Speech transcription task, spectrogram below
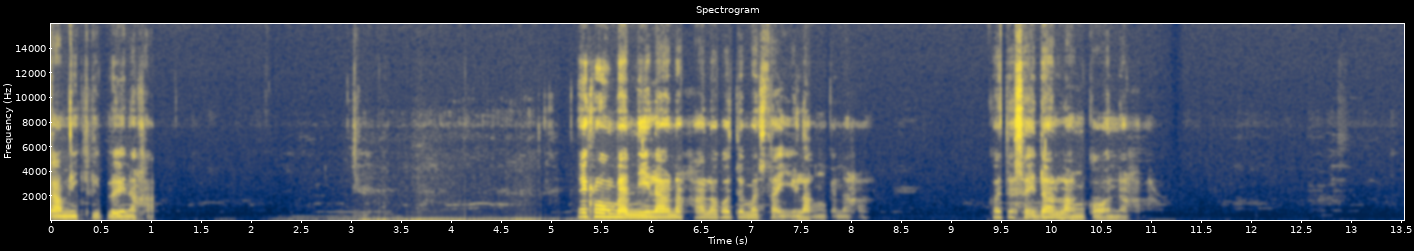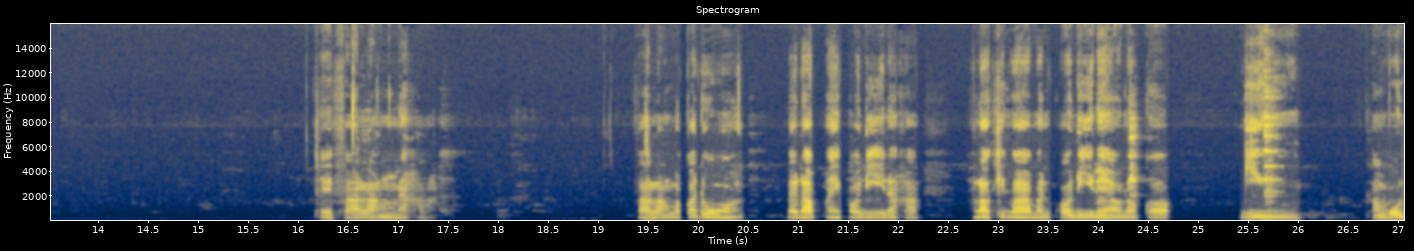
ตามในคลิปเลยนะคะ ได้โครงแบบนี้แล้วนะคะ เราก็จะมาใส่หลังกันนะคะ ก็จะใส่ด้านหลังก่อนนะคะ ใส่ฝาหลังนะคะ ฝาหลังแล้วก็ดูระดับให้พอดีนะคะ ถ้าเราคิดว่ามันพอดีแล้วเราก็ยิงข้างบน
